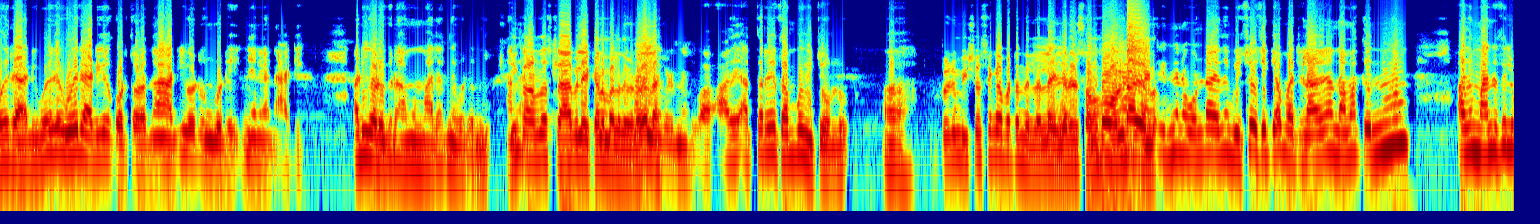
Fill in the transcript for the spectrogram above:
ഒരു അടി ഒരു ഒരടിയെ കൊടുത്തോളാം. അടിയോടും കൂടി ഇങ്ങനെയാണ് അടി. അടി കൊടുക്കണം മലന്ന് വിടുന്നു. ഈ കാണുന്ന സ്ലാബിലേക്കാണ് മലന്ന് വിടുന്നത് അത് അത്രേ സംഭവിച്ചുള്ളൂ. ആ. ഇപ്പോഴും വിശ്വസിക്കാൻ പറ്റുന്നില്ല അല്ലേ? ഇങ്ങനെ ഒരു സംഭവം ഉണ്ടായെന്ന്. ഇങ്ങനെ ഉണ്ടായെന്ന് വിശ്വസിക്കാൻ പറ്റില്ല. അതിനാൽ നമുക്ക് ഇന്നും അത് മനസ്സിൽ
